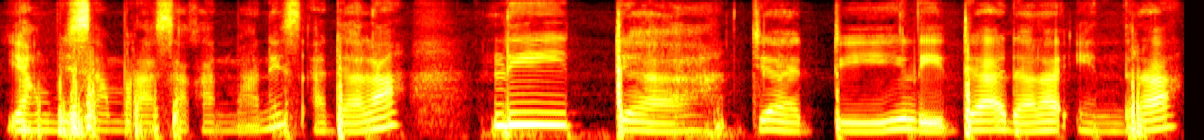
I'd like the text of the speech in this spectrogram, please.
Yang bisa merasakan manis adalah lidah. Jadi, lidah adalah indera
